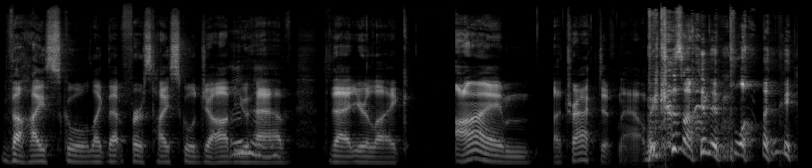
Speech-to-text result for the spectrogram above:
the high school, like that first high school job you mm-hmm. have, that you're like, I'm attractive now because I'm employed.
